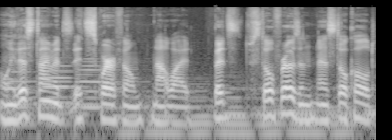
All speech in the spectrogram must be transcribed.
Only this time it's it's square film, not wide. But it's still frozen and it's still cold.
